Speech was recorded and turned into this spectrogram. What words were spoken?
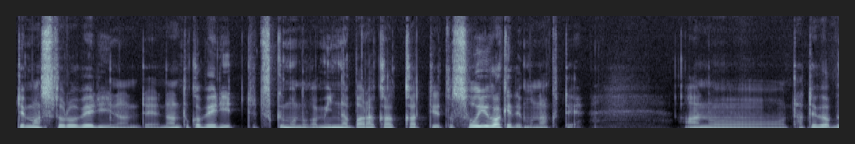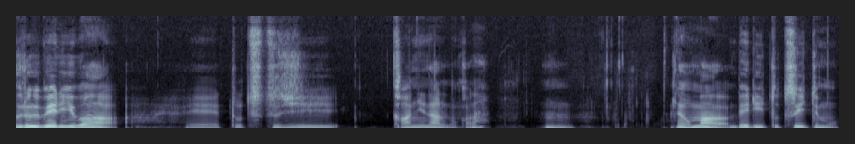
てまあストロベリーなんで、なんとかベリーってつくものがみんなバラ科かっていうと、そういうわけでもなくて、あのー、例えばブルーベリーは、えっ、ー、と、ツツジ科になるのかな。うん。だからまあ、ベリーとついても、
